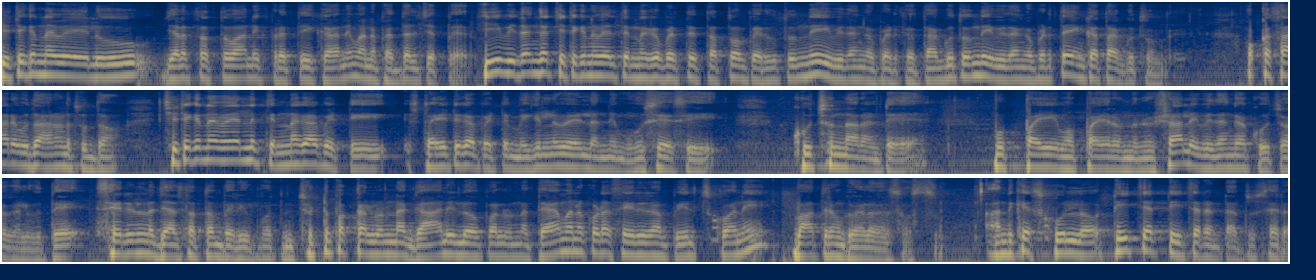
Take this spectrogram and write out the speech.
చిటికిన వేలు జలతత్వానికి ప్రతీక అని మన పెద్దలు చెప్పారు. ఈ విధంగా చిటికిన వేలు తిన్నగా పెడితే తత్వం పెరుగుతుంది ఈ విధంగా పెడితే తగ్గుతుంది ఈ విధంగా పెడితే ఇంకా తగ్గుతుంది. ఒక్కసారి ఉదాహరణ చూద్దాం. చిటికిన వేలుని తిన్నగా పెట్టి స్ట్రైట్గా పెట్టి మిగిలిన వేళ్ళన్నీ మూసేసి కూర్చున్నారంటే ముప్పై ముప్పై రెండు నిమిషాలు ఈ విధంగా కూర్చోగలిగితే శరీరంలో జలతత్వం పెరిగిపోతుంది. చుట్టుపక్కల ఉన్న గాలి లోపల ఉన్న తేమను కూడా శరీరం పీల్చుకొని బాత్రూమ్కి వెళ్ళవలసి వస్తుంది. అందుకే స్కూల్లో టీచర్ టీచర్ అంటారు చూసారు?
